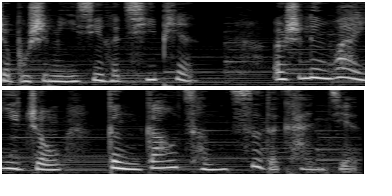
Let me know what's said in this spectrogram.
这不是迷信和欺骗，而是另外一种更高层次的看见。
